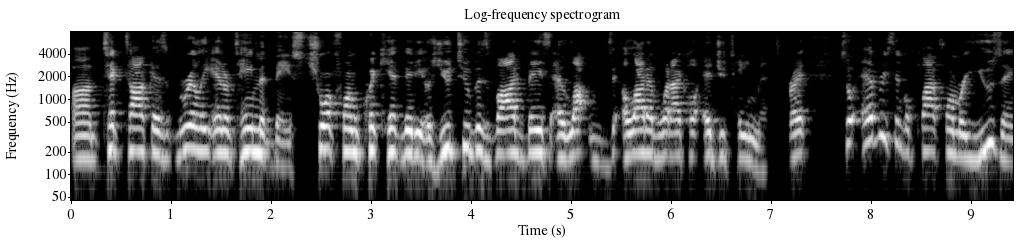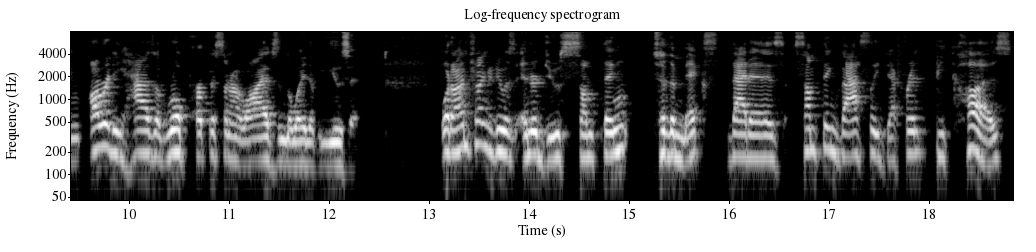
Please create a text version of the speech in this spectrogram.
um, TikTok is really entertainment based, short form, quick hit videos. YouTube is VOD based, a lot, a lot of what I call edutainment, right? So every single platform we're using already has a real purpose in our lives and the way that we use it. What I'm trying to do is introduce something to the mix that is something vastly different because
